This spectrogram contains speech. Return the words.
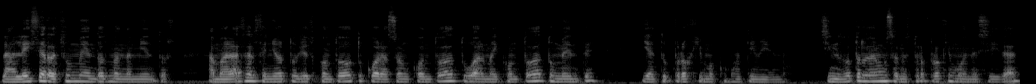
La ley se resume en dos mandamientos. Amarás al Señor tu Dios con todo tu corazón, con toda tu alma y con toda tu mente y a tu prójimo como a ti mismo. Si nosotros vemos a nuestro prójimo en necesidad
